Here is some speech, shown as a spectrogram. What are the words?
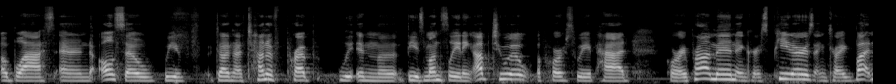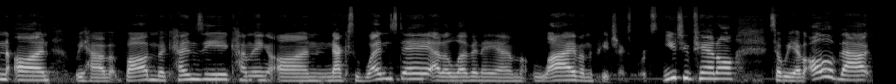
a blast. And also, we've done a ton of prep in the these months leading up to it. Of course, we've had Corey Pronman and Chris Peters and Craig Button on. We have Bob McKenzie coming on next Wednesday at 11 a.m. live on the PHNX Sports YouTube channel. So we have all of that.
